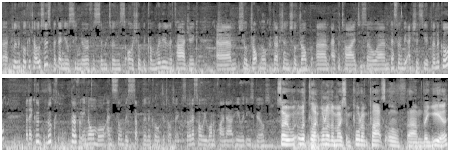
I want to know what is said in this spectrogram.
uh, clinical ketosis, but then you'll see nervous symptoms, or she'll become really lethargic. Um, she'll drop milk production, she'll drop um, appetite. So um, that's when we actually see a clinical. But they could look perfectly normal and still be subclinical ketotic. So that's what we want to find out here with these girls. So with like one of the most important parts of um, the year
